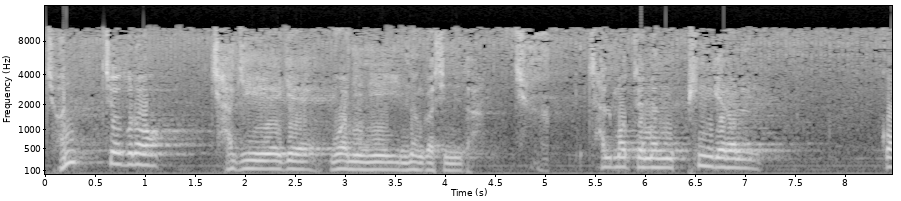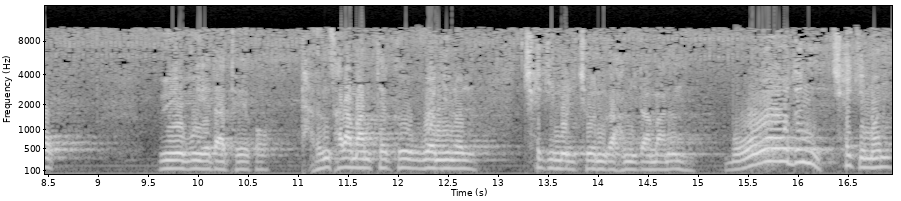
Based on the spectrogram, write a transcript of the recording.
전적으로 자기에게 원인이 있는 것입니다. 잘못되면 핑계를 꼭 외부에다 대고 다른 사람한테 그 원인을 책임을 전가합니다마는 모든 책임은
